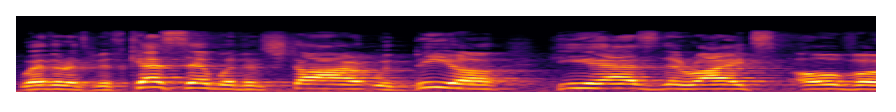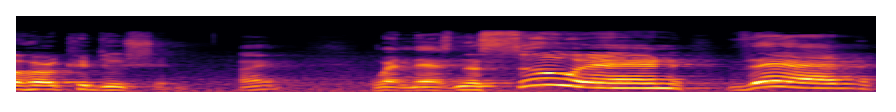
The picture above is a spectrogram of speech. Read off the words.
whether it's with kesef whether it's star with bia he has the rights over her kedushin right? When there's nasuin then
